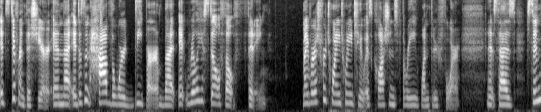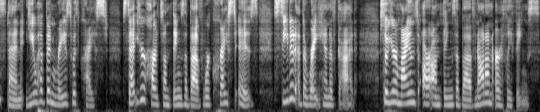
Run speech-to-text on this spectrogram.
It's different this year in that it doesn't have the word deeper, but it really still felt fitting. My verse for 2022 is Colossians 3 1 through 4. And it says, Since then you have been raised with Christ. Set your hearts on things above, where Christ is, seated at the right hand of God. So your minds are on things above, not on earthly things.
